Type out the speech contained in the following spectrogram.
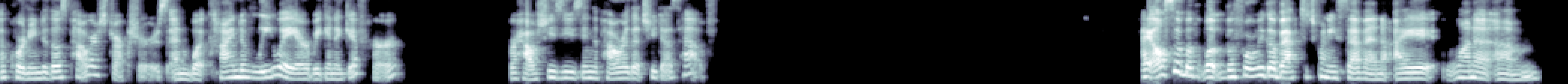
according to those power structures and what kind of leeway are we going to give her for how she's using the power that she does have i also before we go back to 27 i want to um,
